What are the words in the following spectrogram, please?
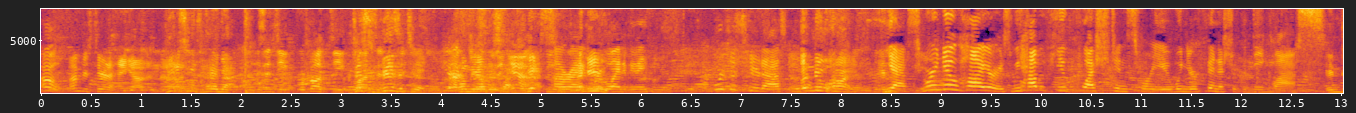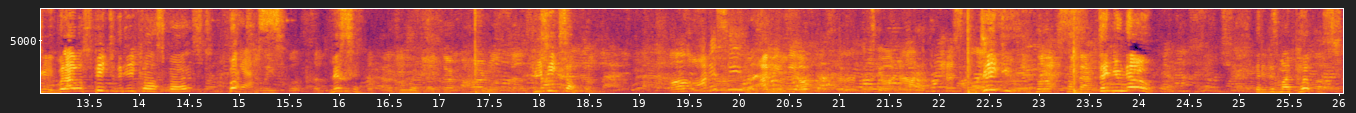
Oh, I'm just here to hang out and You just uh, need to hang out. he's a D, we're both D Just visiting Yeah, from the other side. yeah. Yes. All right, And we're you, going to be making this. We're just here to ask you a new hire. Yes, we're new hires. We have a few questions for you when you're finished with the D class. Indeed. Well, I will speak to the D class first. But Yes. listen, if you wish. You seek something. Well, honestly, I mean, we overheard what's going on with the pestilence. Did you? Then you know that it is my purpose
